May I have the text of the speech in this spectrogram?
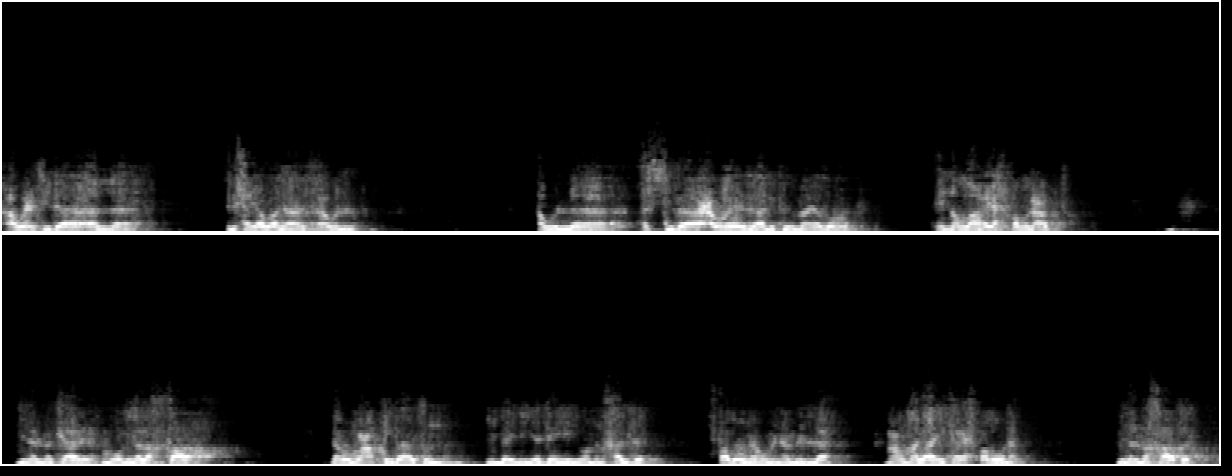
أو اعتداء الحيوانات أو أو السباع أو غير ذلك مما يضرك. إن الله يحفظ العبد من المكاره ومن الأخطار له معقبات من بين يديه ومن خلفه يحفظونه من أمر الله. معه ملائكة يحفظونه من المخاطر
